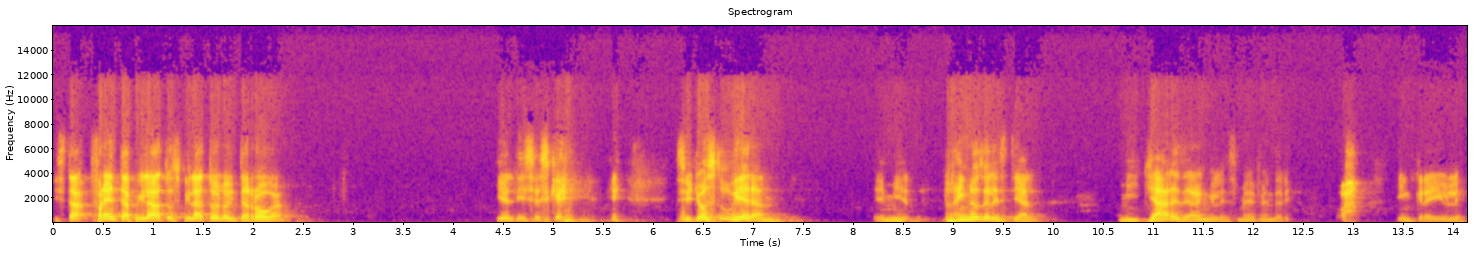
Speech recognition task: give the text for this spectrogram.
está frente a Pilatos, Pilatos lo interroga, y él dice, es que si yo estuviera en mi reino celestial, millares de ángeles me defenderían. Increíble.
